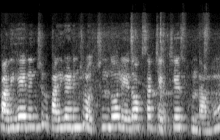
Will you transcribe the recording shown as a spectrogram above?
పదిహేడు ఇంచులు పదిహేడు ఇంచులు వచ్చిందో లేదో ఒకసారి చెక్ చేసుకుందాము.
